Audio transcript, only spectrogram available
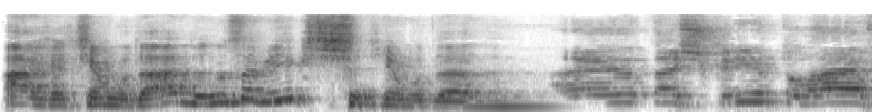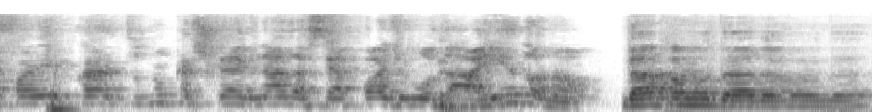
Ah, já tinha mudado? Eu não sabia que já tinha mudado. Aí tá escrito lá, eu falei, cara, tu nunca escreve nada certo, pode mudar ainda ou não? Dá para mudar, dá para mudar.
